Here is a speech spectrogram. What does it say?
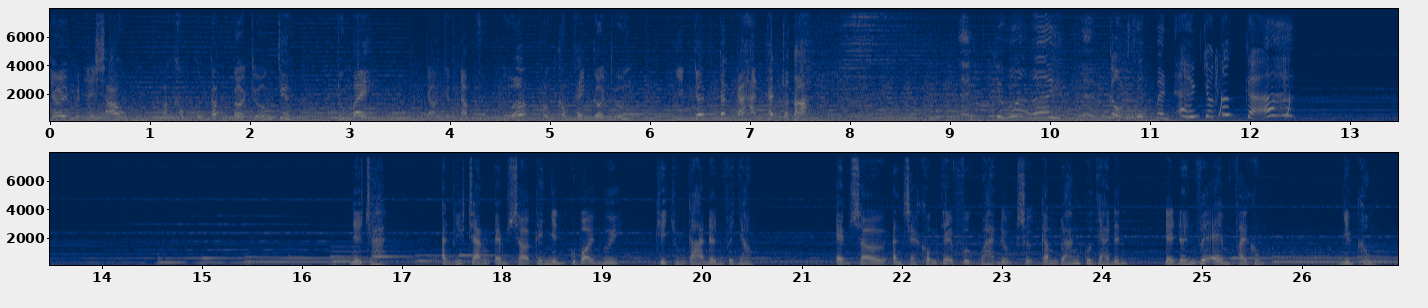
chơi mình hay sao? Mà không cung cấp cơ trưởng chứ. Chúng bay Chờ chừng 5 phút nữa vẫn không thấy cơ trưởng. Giết chết tất cả hành khách cho ta. Chúa ơi Cầu xin bình an cho tất cả. Neja Anh biết rằng em sợ cái nhìn của mọi người Khi chúng ta đến với nhau. Em sợ anh sẽ không thể vượt qua được sự cấm đoán của gia đình Để đến với em phải không? Nhưng không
